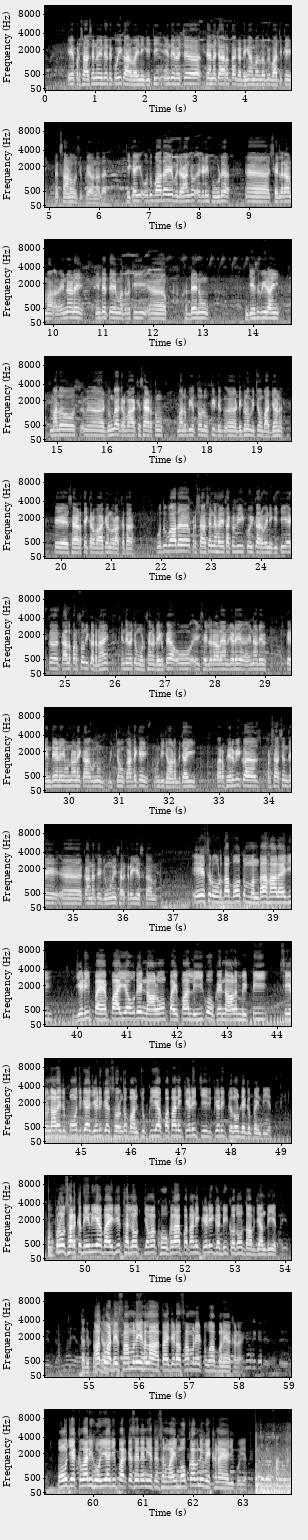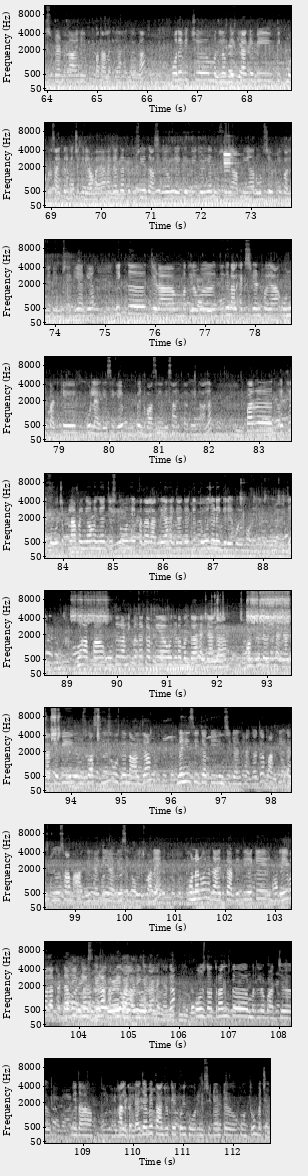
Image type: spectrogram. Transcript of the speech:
ਇਹ ਪ੍ਰਸ਼ਾਸਨ ਨੇ ਇਹਦੇ ਤੇ ਕੋਈ ਕਾਰਵਾਈ ਨਹੀਂ ਕੀਤੀ। ਇਹਦੇ ਵਿੱਚ ਤਿੰਨ ਚਾਰ ਤਾਂ ਗੱਡੀਆਂ ਮਤਲਬ ਕਿ ਵੱਜ ਕੇ ਨੁਕਸਾਨ ਹੋ ਚੁੱਕਿਆ ਉਹਨਾਂ ਦਾ। ਠੀਕ ਹੈ ਜੀ, ਉਦੋਂ ਬਾਅਦ ਇਹ ਬਜਰੰਗ ਜਿਹੜੀ ਫੂਡ ਛੇਲਰਾ ਇਹਨਾਂ ਨੇ ਇਹਦੇ ਤੇ ਮਤਲਬ ਕਿ ਖੱਡੇ ਨੂੰ ਜਿਸ ਵੀ ਰਾਈ ਮੰਨ ਲਓ ਡੂੰਗਾ ਕਰਵਾ ਕੇ ਸਾਈਡ ਤੋਂ ਮੰਨ ਲਓ ਵੀ ਉੱਤੋਂ ਲੋਕੀ ਡਿੱਗ- ਅ, ਡਿੱਗਣੋਂ ਵਿੱਚੋਂ ਵੱਜਣ ਤੇ ਸਾਈਡ ਤੇ ਕਰਵਾ ਕੇ ਉਹਨੂੰ ਰੱਖਤਾ। ਉਦੋਂ ਬਾਅਦ ਪ੍ਰਸ਼ਾਸਨ ਨੇ ਹਜੇ ਤੱਕ ਵੀ ਕੋਈ ਕਾਰਵਾਈ ਨਹੀਂ ਕੀਤੀ। ਇੱਕ ਕੱਲ ਪਰਸੋਂ ਦੀ ਘਟਨਾ ਹੈ ਇਹਦੇ ਵਿੱਚ ਮੋਟਰਸਾਈਕਲ ਡਿੱਗ ਪਿਆ। ਉਹ ਇਹ ਸ਼ੈਲਰ ਵਾਲਿਆਂ ਨੇ ਜਿਹੜੇ ਇਹਨਾਂ ਦੇ ਕਰਿੰਦੇ ਨੇ ਉਹਨਾਂ ਨੇ ਕਾ- ਉਹਨੂੰ ਵਿੱਚੋਂ ਕੱਢ ਕੇ ਉਹਦੀ ਜਾਨ ਬਚਾਈ। ਪਰ ਫਿਰ ਵੀ ਕ- ਪ੍ਰਸ਼ਾਸਨ ਦੇ ਕੰਨ ਤੇ ਜੂਨ ਹੀ ਸਰਕ ਰਹੀ ਇਸ ਕੰਮ। ਇਸ ਰੋਡ ਦਾ ਬਹੁਤ ਮੰਦਾ ਹਾਲ ਹੈ ਜੀ। ਜਿਹੜੀ ਪਾਈਪ ਆਈ ਆ ਉਹਦੇ ਨਾਲੋਂ ਪਾਈਪਾਂ ਲੀਕ ਹੋ ਕੇ ਨਾਲ ਮਿੱਟੀ ਸੇਵ ਨਾਲੇ 'ਚ ਪਹੁੰਚ ਗਿਆ ਜਿਹੜੀ ਕਿ ਸੁਰੰਗ ਬਣ ਚੁੱਕੀ ਆ। ਪਤਾ ਨਹੀਂ ਕਿਹੜੀ ਚੀਜ਼ ਕਿਹੜੀ ਕਦੋਂ ਡਿੱਗ ਪੈਂਦੀ ਹੈ ਇੱਥੇ। ਉੱਪਰੋਂ ਸੜਕ ਦੀਂਦੀ ਹੈ ਬਾਈ ਜੀ ਥੱਲੋਂ ਜਮਾ ਖੋਖਲਾ ਹੈ, ਪਤਾ ਨਹੀਂ ਕਿਹੜੀ ਗੱਡੀ ਕਦੋਂ ਦਬ ਜਾਂਦੀ ਹੈ ਇੱਥੇ। ਕਦੇ ਆ ਤੁਹਾਡੇ ਸਾਹਮਣੇ ਹਾਲਾਤ ਹੈ ਜਿਹੜਾ ਸਾਹਮਣੇ ਟੋਆ ਬਣਿਆ ਖੜਾ ਹੈ। ਪਹੁੰਚ ਇੱਕ ਵਾਰੀ ਹੋਈ ਹੈ ਜੀ ਪਰ ਕਿਸੇ ਨੇ ਨਹੀਂ ਇੱਥੇ ਸੁਣਵਾਈ। ਮੌਕਾ ਵੀ ਨਹੀਂ ਵੇਖਣ ਆਇਆ ਜੀ ਕੋਈ ਇੱਥੇ। ਜਦੋਂ ਸਾਨੂੰ ਇਨਸੀਡੈਂਟ ਦਾ ਇਹ ਪਤਾ ਲੱਗਿਆ ਹੈਗਾਗਾ ਉਹਦੇ ਵਿੱਚ ਮਤਲਬ ਦੇਖਿਆ ਕਿ ਵੀ ਇੱਕ ਮੋਟਰਸਾਈਕਲ ਵਿੱਚ ਗਿਰਿਆ ਹੋਇਆ ਹੈਗਾਗਾ ਤੇ ਤੁਸੀਂ ਇਹ ਦੱਸ ਰਹੇ ਹੋ ਕਿ ਵੀ ਜਿਹੜੀਆਂ ਦੂਸਰੀਆਂ ਆਪਣੀਆਂ ਰੋਡ ਸੇਫਟੀ ਵਾਲੀਆਂ ਟੀਮਸ ਹੈਗੀਆਂ ਹੈਗੀਆਂ ਇੱਕ ਜਿਹੜਾ ਮਤਲਬ ਜਿਹਦੇ ਨਾਲ ਐਕਸੀਡੈਂਟ ਹੋਇਆ, ਉਹਨੂੰ ਕੱਢ ਕੇ ਉਹ ਲੈ ਗਏ ਸੀਗੇ ਪਿੰਡ ਵਾਸੀਆਂ ਦੀ ਸਹਾਇਤਾ ਦੇ ਨਾਲ। ਪਰ ਇੱਥੇ ਦੋ ਚੱਪਲਾਂ ਪਈਆਂ ਹੋਈਆਂ, ਜਿਸ ਤੋਂ ਇਹ ਪਤਾ ਲੱਗ ਰਿਹਾ ਹੈਗਾ ਗਾ ਕਿ ਦੋ ਜਣੇ ਗਿਰੇ ਹੋਏ ਹੋਣੇ ਹੈਗੇ ਜੀ। ਹੁਣ ਆਪਾਂ ਉਹਦੇ ਰਾਹੀਂ ਪਤਾ ਕਰਦੇ ਆ ਉਹ ਜਿਹੜਾ ਬੰਦਾ ਹੈਗਾ ਗਾ ਹਸਪੀਟਲ 'ਚ ਹੈਗਾ ਗਾ, ਕਿ ਵੀ ਉਸਦਾ ਸੀ ਉਸਦੇ ਨਾਲ ਜਾਂ ਨਹੀਂ ਸੀ ਜਾਂ ਕੀ ਇਨਸੀਡੈਂਟ ਹੈਗਾਗਾ ਬਾਕੀ ਐਸਡੀਓ ਸਾਹਿਬ ਆ ਗਏ ਹੈਗੇ ਹੈਗੇ ਸੀਵਰੇਜ ਵਾਲੇ, ਉਹਨਾਂ ਨੂੰ ਹਦਾਇਤ ਕਰ ਦਿੱਤੀ ਹੈ ਕਿ ਇਹ ਵਾਲਾ ਖੱਡਾ ਵੀ ਪਲੱਸ ਜਿਹੜਾ ਅੱਗੇ ਵਾਲਾ ਵੀ ਜਿਹੜਾ ਹੈਗਾਗਾ ਉਸ ਦਾ ਤੁਰੰਤ ਮਤਲਬ ਅੱਜ ਇਹਦਾ ਹੱਲ ਕੱਢਿਆ ਜਾਵੇ ਤਾਂ ਜੋ ਕਿ ਕੋਈ ਹੋਰ ਇਨਸੀਡੈਂਟ ਹੋਣ ਤੋਂ ਬਚਿਆ ਜਾ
